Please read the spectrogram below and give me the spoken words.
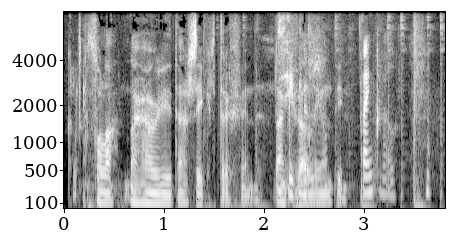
klopt. Voilà, dan gaan we jullie daar zeker terugvinden. Dankjewel, zeker. Leontien. Dank je wel.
